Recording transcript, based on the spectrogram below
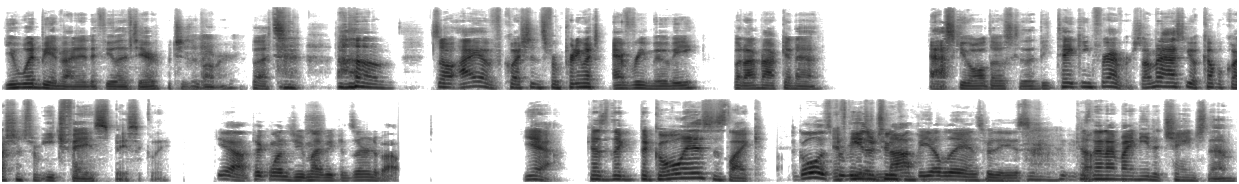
you would be invited if you lived here, which is a bummer, but um, so I have questions from pretty much every movie, but I'm not gonna ask you all those because it'd be taking forever. So I'm gonna ask you a couple questions from each phase, basically. Yeah. Pick ones you might be concerned about. Yeah, because the the goal is is like The goal is for If me these to are too- not be able to answer these. because No. then I might need to change them.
